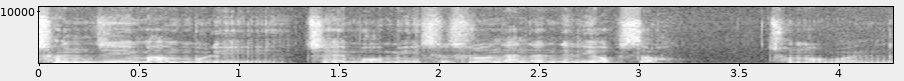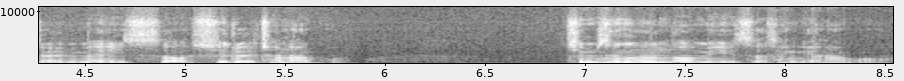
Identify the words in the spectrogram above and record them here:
천지 만물이 제 몸이 스스로 나는 일이 없어. 초목은 열매 있어 씨를 전하고, 짐승은 어미 있어 생겨나고,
